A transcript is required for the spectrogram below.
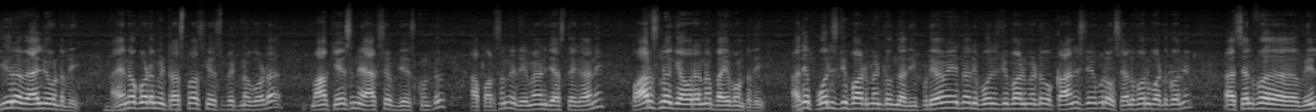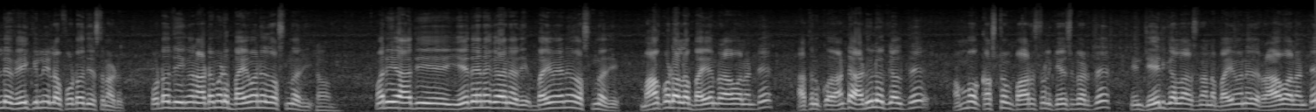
జీరో వాల్యూ ఉంటుంది. అయినా కూడా మీ ట్రెస్ పాస్ కేసు పెట్టినా కూడా మా కేసుని యాక్సెప్ట్ చేసుకుంటూ ఆ పర్సన్ని రిమాండ్ చేస్తే కానీ ఫారెస్ట్లోకి ఎవరైనా భయం ఉంటుంది. అదే పోలీస్ డిపార్ట్మెంట్ ఉంది అది. ఇప్పుడు ఏమైంది పోలీస్ డిపార్ట్మెంట్ ఒక కానిస్టేబుల్ ఒక సెల్ ఫోన్ పట్టుకొని ఆ సెల్ ఫోన్ వెళ్ళే వెహికల్ని ఇలా ఫోటో తీస్తున్నాడు. ఫోటో తీయగానే ఆటోమేటిక్ భయం అనేది వస్తుంది అది. మరి అది ఏదైనా కానీ అది భయం అనేది వస్తుంది అది. మాకు కూడా అలా భయం రావాలంటే అతను అంటే అడవిలోకి వెళ్తే అమ్మో కష్టం ఫారెస్ట్లో కేసు పెడితే నేను జైలుకి వెళ్ళాల్సిన అన్న భయం అనేది రావాలంటే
